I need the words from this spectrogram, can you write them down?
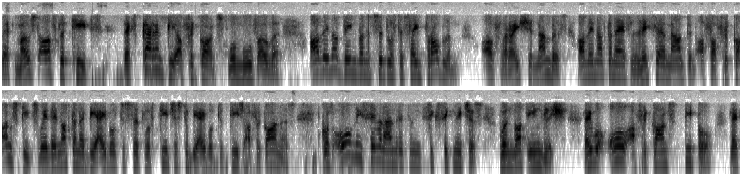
that, most of the kids that's currently Afrikaans will move over. Are they not then going to sit with the same problem? of racial numbers? Are they not going to have lesser amount of Afrikaans kids where they're not going to be able to sit with teachers to be able to teach Afrikaners? Because all these 706 signatures were not English. They were all Afrikaans people that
